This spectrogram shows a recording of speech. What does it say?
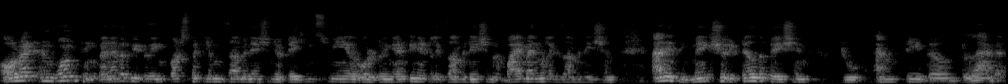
Alright, and one thing, whenever we're doing per speculum examination, you're taking smear or doing antenatal examination or bimanual examination, anything, make sure you tell the patient to empty the bladder.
